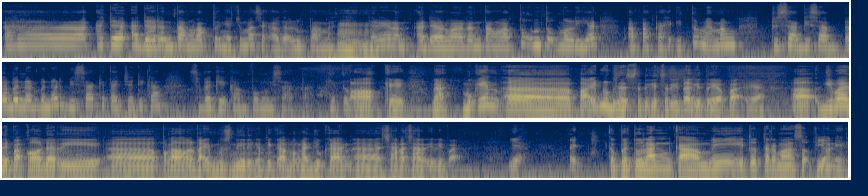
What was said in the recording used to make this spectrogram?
uh, ada ada rentang waktunya cuma saya agak lupa mas. Hmm. jadi ada rentang waktu untuk melihat apakah itu memang bisa bisa uh, benar-benar bisa kita jadikan sebagai kampung wisata gitu oke. Okay. nah mungkin uh, Pak Ibnu bisa sedikit cerita gitu ya Pak ya. Uh, gimana nih Pak kalau dari uh, pengalaman Pak Ibnu sendiri ketika mengajukan syarat-syarat uh, ini Pak? Ya Baik, kebetulan kami itu termasuk pionir.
